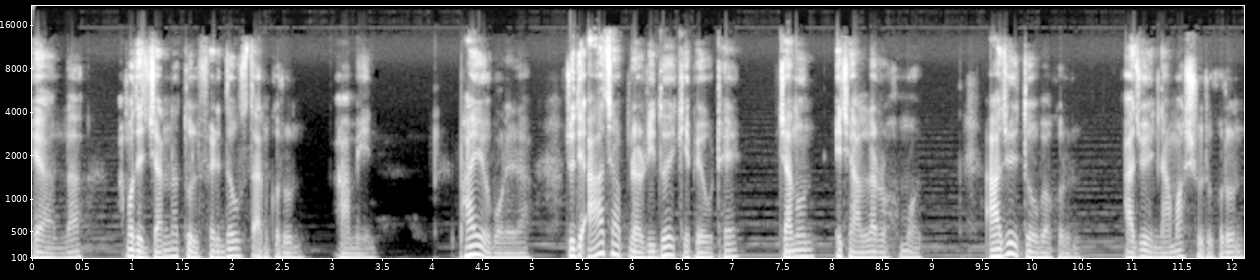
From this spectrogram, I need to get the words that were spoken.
হে আল্লাহ, আমাদের জান্নাতুল ফেরদাউস দান করুন। আমিন। ভাই ও বোনেরা, যদি আজ আপনার হৃদয় কেঁপে ওঠে, জানুন এটি আল্লাহর রহমত। আজই তৌবা করুন, আজই নামাজ শুরু করুন,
